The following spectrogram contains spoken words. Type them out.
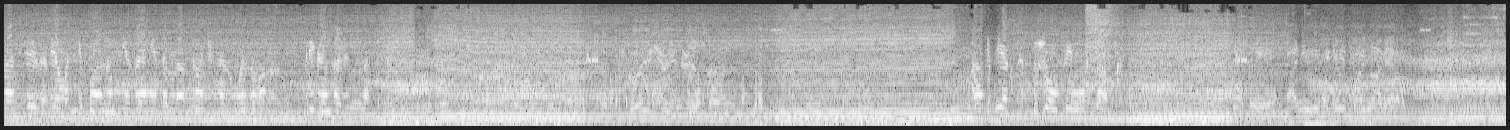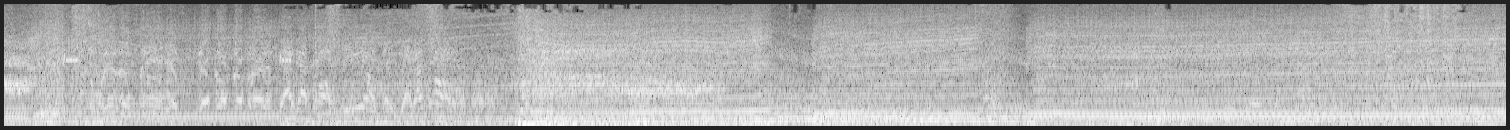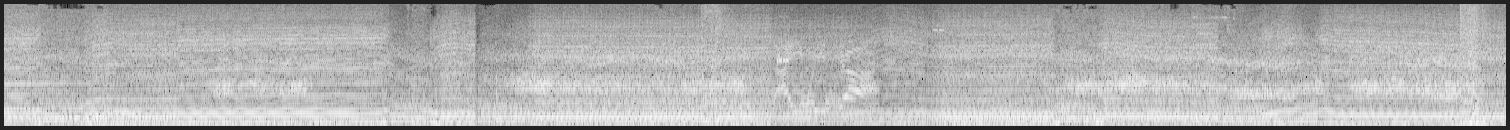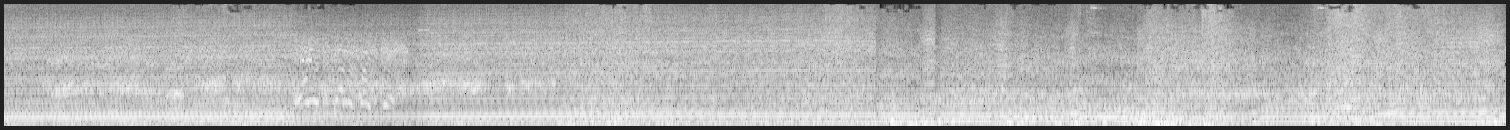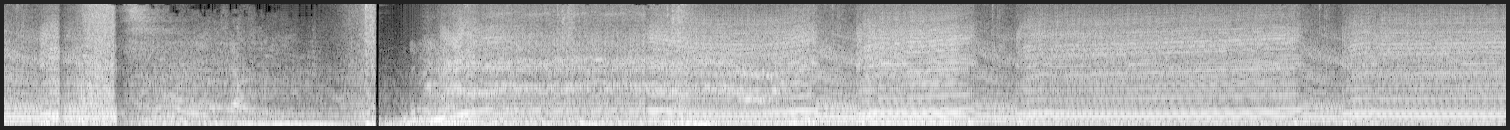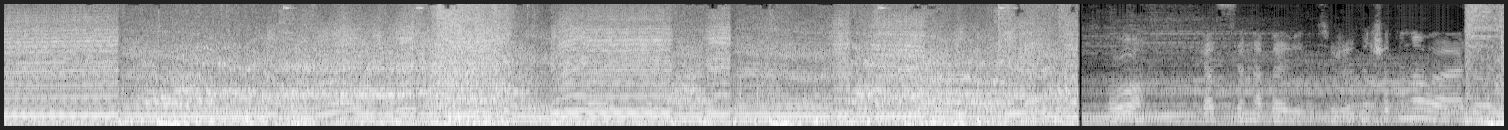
на север. Всем экипажам, не занятым на срочных вызовах, приготовиться. Что еще известно? Объект «Желтый мустанг». Они засекли твой номер. Вызов принят. Готов направить. Я готов. Серьезно, я готов. Налаживать.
